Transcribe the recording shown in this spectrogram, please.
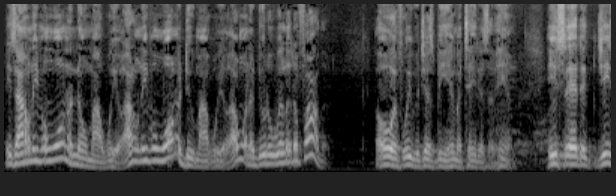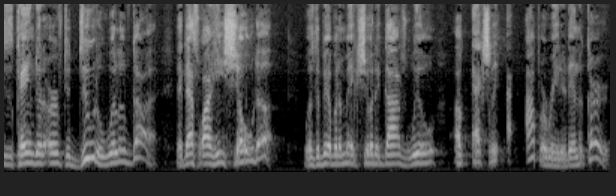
He said, I don't even want to know my will. I don't even want to do my will. I want to do the will of the Father. Oh, if we would just be imitators of him. He said that Jesus came to the earth to do the will of God, that that's why he showed up, was to be able to make sure that God's will uh, actually operated and occurred.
